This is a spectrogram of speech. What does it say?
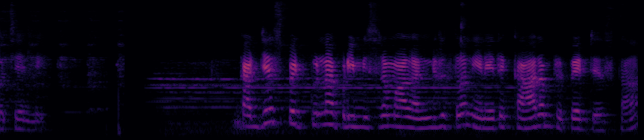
వచ్చేయండి. కట్ చేసి పెట్టుకున్న ఇప్పుడు ఈ మిశ్రమాలన్నిటితో నేనైతే కారం ప్రిపేర్ చేస్తాను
